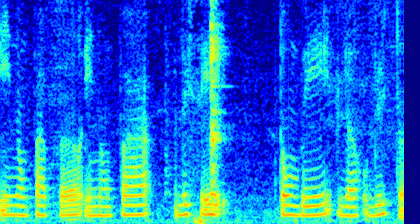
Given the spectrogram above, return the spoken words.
ils n'ont pas peur, ils n'ont pas laissé tomber leur but.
